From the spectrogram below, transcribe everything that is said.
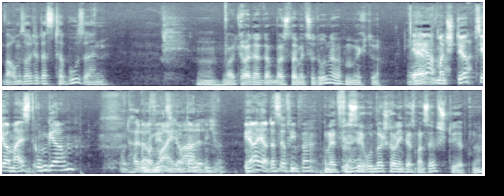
Warum sollte das tabu sein? Weil gerade was damit zu tun haben möchte. Ja, ja, man stirbt ja meist ungern. Und halt Und auch nur sich auch damit einmal. nicht- Ja, ja, das auf jeden Fall. Und nicht für sehr unwahrscheinlich, dass man selbst stirbt. Ne?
